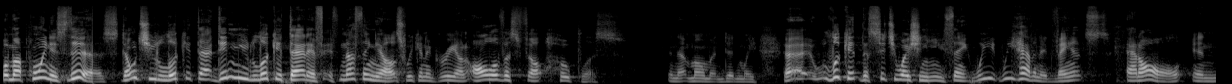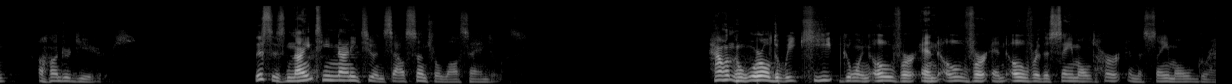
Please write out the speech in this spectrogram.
But my point is this don't you look at that? Didn't you look at that? If, if nothing else, we can agree on all of us felt hopeless in that moment, didn't we? Uh, look at the situation and you think, we, we haven't advanced at all in 100 years. This is 1992 in South Central Los Angeles. How in the world do we keep going over and over and over the same old hurt and the same old ground?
